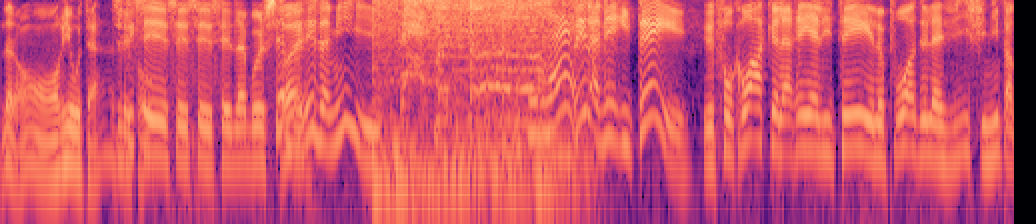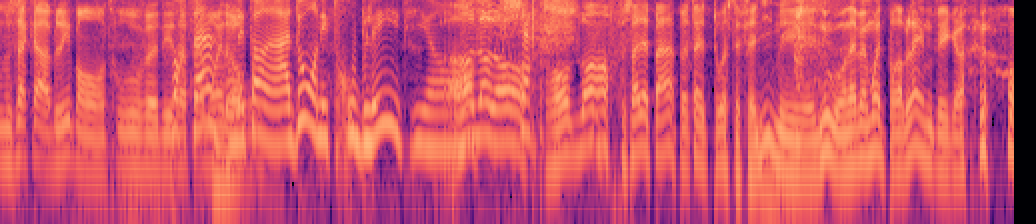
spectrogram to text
Non, non, on rit autant. Tu dis que faux. c'est- de la bullshit. Ouais. Mais les amis, C'est vrai. c'est la vérité. Il faut croire que la réalité et le poids de la vie finit par nous accabler, puis on trouve des affaires Pourtant, moins on drôles. est un ado, on est troublé, puis on, Ah non, non. cherche. On, bon, ça dépend. Peut-être toi, Stéphanie, mais nous, on avait moins de problèmes. Fait on,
